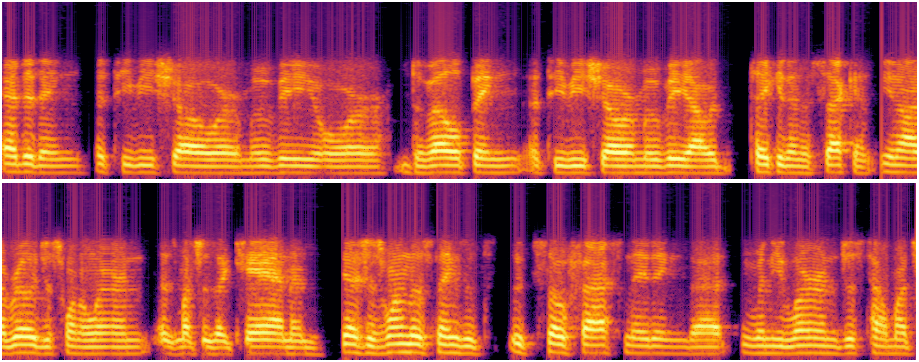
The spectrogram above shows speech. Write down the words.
editing a TV show or a movie or developing a TV show or movie, I would take it in a second. You know, I really just want to learn as much as I can. And yeah, it's just one of those things that's it's so fascinating that when you learn just how much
